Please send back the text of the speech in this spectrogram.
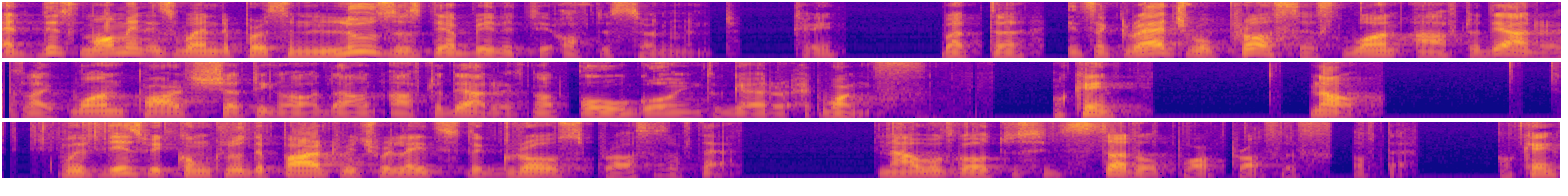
at this moment is when the person loses the ability of discernment okay but uh, it's a gradual process, one after the other. It's like one part shutting down after the other. It's not all going together at once. Okay? Now, with this, we conclude the part which relates to the gross process of death. Now we'll go to the subtle process of death. Okay?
